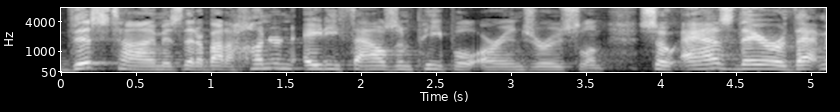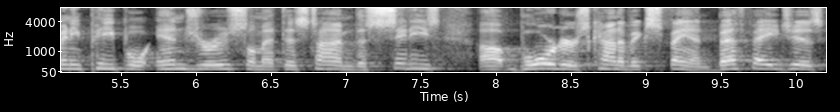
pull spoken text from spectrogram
this time is that about 180,000 people are in Jerusalem. So, as there are that many people in Jerusalem at this time, the city's uh, borders kind of expand. Bethphage is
